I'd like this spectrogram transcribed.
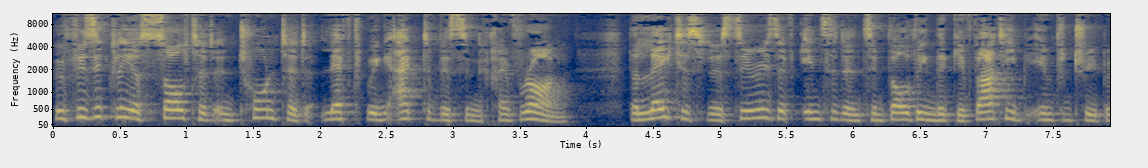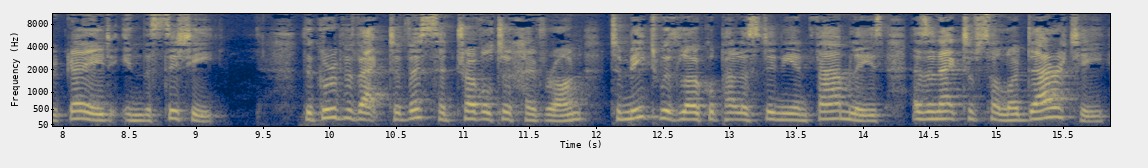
who physically assaulted and taunted left wing activists in Hebron, the latest in a series of incidents involving the Givati Infantry Brigade in the city. The group of activists had travelled to Hebron to meet with local Palestinian families as an act of solidarity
